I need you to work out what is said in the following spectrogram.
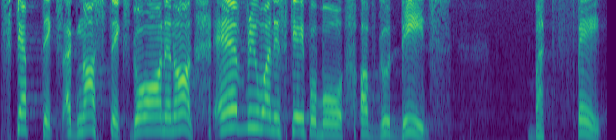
Skeptics, agnostics, go on and on. Everyone is capable of good deeds. But faith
